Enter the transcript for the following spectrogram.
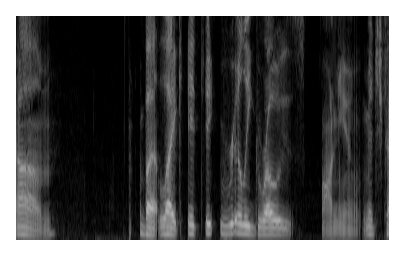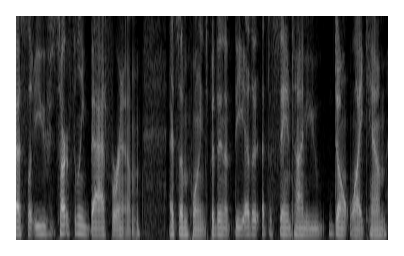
Um but like it it really grows on you. Mitch Kessler, you start feeling bad for him at some points, but then at the other at the same time you don't like him.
